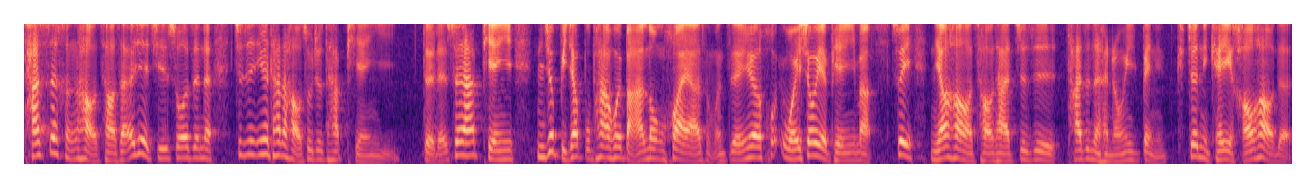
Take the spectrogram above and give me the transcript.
它是很好操作，而且其实说真的，就是因为它的好处就是它便宜。对对，所以它便宜，你就比较不怕会把它弄坏啊什么之类，因为会维修也便宜嘛，所以你要好好操它，就是它真的很容易被你，就你可以好好的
